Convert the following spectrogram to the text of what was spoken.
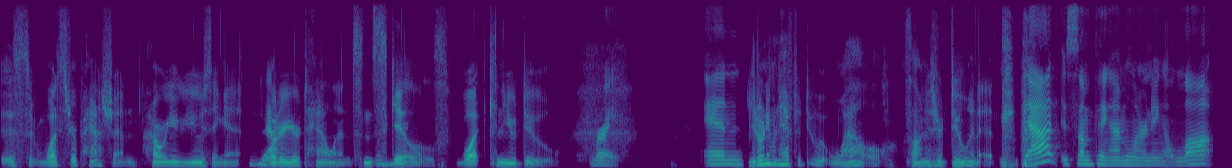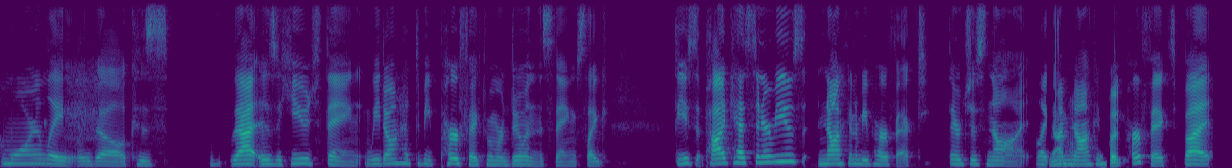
is what's your passion? How are you using it? Yeah. What are your talents and Mhm. skills? What can you do? Right. And You don't even have to do it well, as long as you're doing it. that is something I'm learning a lot more lately, Bill, because that is a huge thing. We don't have to be perfect when we're doing these things. Like these podcast interviews, not going to be perfect. They're just not. Like I'm not going to but be perfect, but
